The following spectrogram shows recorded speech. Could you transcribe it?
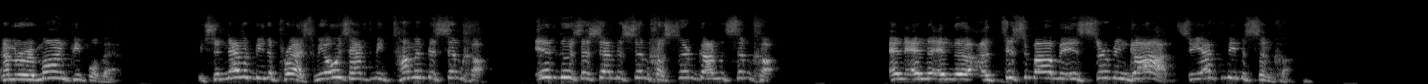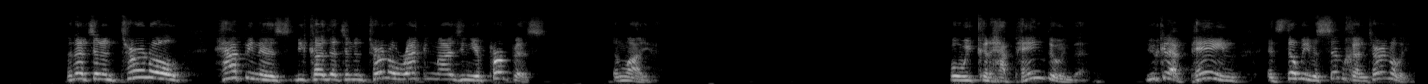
And I'm going to remind people that. We should never be depressed. We always have to be tamid b'simcha. Ivdus Hashem b'simcha. Serve God with simcha. And, and, and the uh, Tisha is serving God. So you have to be b'simcha. But that's an internal happiness because it's an internal recognizing your purpose in life. But we could have pain doing that. You could have pain and still be with simcha internally.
